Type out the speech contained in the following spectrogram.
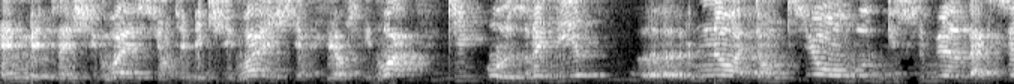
un médecin chinois, un scientifique chinois, un chercheur chinois qui oserait dire euh, non, attention, vous distribuez un vaccin,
